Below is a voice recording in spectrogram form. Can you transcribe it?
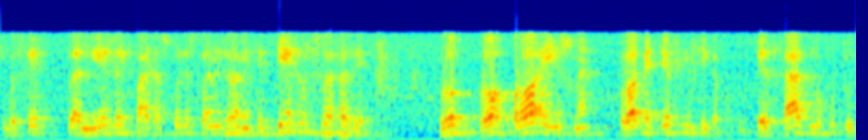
que você planeja e faz as coisas planejadamente. Você pensa no que você vai fazer. Pro, pro, pro é isso, né? Prometeu significa pensar no futuro.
